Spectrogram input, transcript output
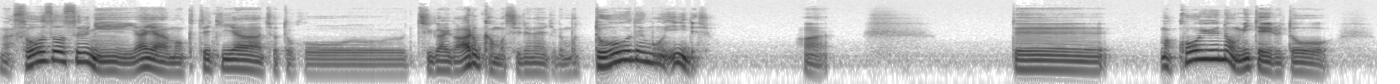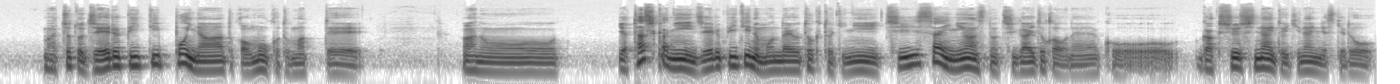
まあ、想像するにやや目的やちょっとこう違いがあるかもしれないけどもうどうでもいいでしょ。はい、で、まあ、こういうのを見ていると、まあ、ちょっと JLPT っぽいなとか思うこともあってあのいや確かに JLPT の問題を解くときに小さいニュアンスの違いとかをねこう学習しないといけないんですけど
